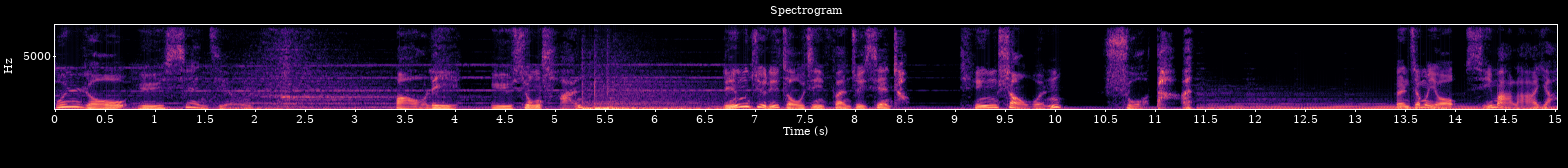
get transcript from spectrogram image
温柔与陷阱，暴力与凶残，零距离走进犯罪现场，听上文说大案。本节目由喜马拉雅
